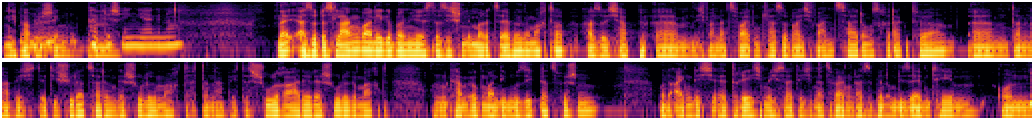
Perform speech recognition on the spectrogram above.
nicht Publishing. m, Publishing, ja genau. Na, also das Langweilige bei mir ist, dass ich schon immer dasselbe gemacht habe. Also ich habe, ähm, ich war in der zweiten Klasse, war ich Wandzeitungsredakteur. Ähm, dann habe ich die Schülerzeitung der Schule gemacht. Dann habe ich das Schulradio der Schule gemacht. Und dann kam irgendwann die Musik dazwischen. Und eigentlich äh, drehe ich mich, seit ich in der zweiten Klasse bin, um dieselben Themen. Und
